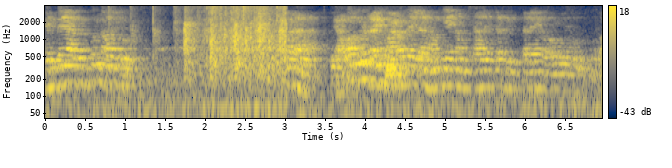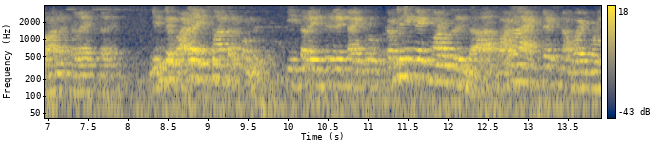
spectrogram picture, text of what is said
ಹೆಮ್ಮೆ ಆಗಬೇಕು. ನಾವು ಮಾಡಲ್ಲ ಯಾವಾಗಲೂ ಡ್ರೈವ್ ಮಾಡೋದೇ ಇಲ್ಲ. ನಮಗೆ ನಮ್ಮ ಚಾಲಕರು ಇರ್ತಾರೆ ಅವರು ವಾಹನ ಚಲಾಯಿಸ್ತಾರೆ. ನಿಮಗೆ ಬಹಳ ಎಕ್ಸ್ ಮಾತಾಡ್ಕೊಬೇಕು ಈ ತರ ಇನ್ಸಿಡೆಂಟ್ ಆಯ್ತು. ಕಮ್ಯುನಿಕೇಟ್ ಮಾಡೋದ್ರಿಂದ ಬಹಳ ಆಕ್ಸಿಡೆಂಟ್ಸ್ನ ಅವಾಯ್ಡ್ ಮಾಡಿ.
